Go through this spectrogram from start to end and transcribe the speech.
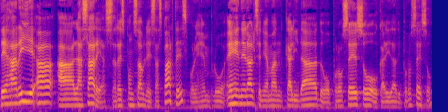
dejaría a las áreas responsables esas partes, por ejemplo, en general se llaman calidad o proceso o calidad y proceso,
